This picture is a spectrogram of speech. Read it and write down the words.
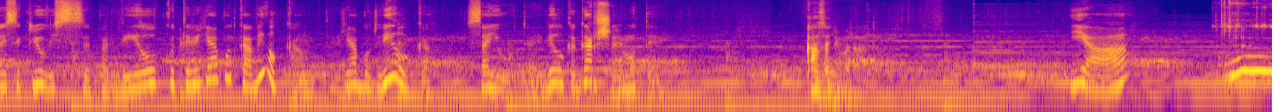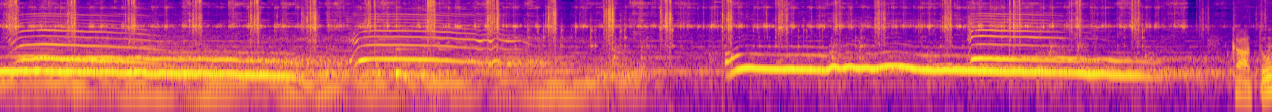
Tu esi kļuvis par vilku, tev ir jābūt kā vilkam. Tev ir jābūt vilka sajūtai, vilka garšai mutē. Kazaņu varētu. Jā, Kā tu,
